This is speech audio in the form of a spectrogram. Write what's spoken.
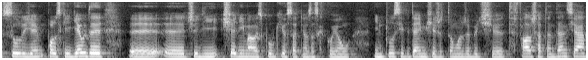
sól polskiej giełdy, czyli średnie i małe spółki ostatnio zaskakują impuls i wydaje mi się, że to może być e, trwalsza tendencja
